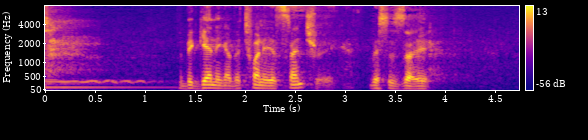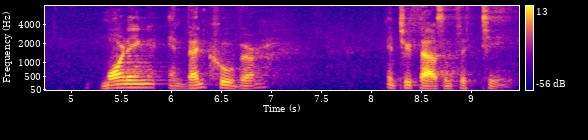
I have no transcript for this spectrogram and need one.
the beginning of the 20th century. This is a morning in Vancouver in 2015.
